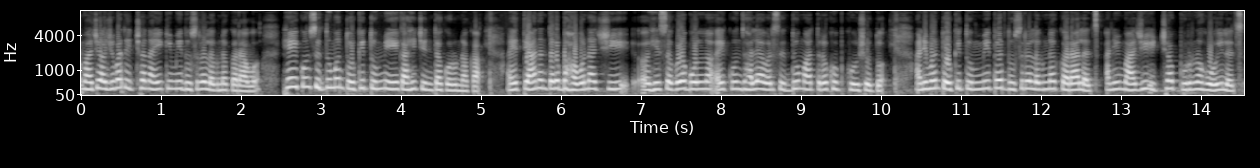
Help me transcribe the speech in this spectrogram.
माझी अजिबात इच्छा नाही की मी दुसरं लग्न करावं. हे ऐकून सिद्धू म्हणतो की तुम्ही काही चिंता करू नका. आणि त्यानंतर भावनाची हे सगळं बोलणं ऐकून झाल्यावर सिद्धू मात्र खूप खुश होतो. आणि म्हणतो की तुम्ही तर दुसरं लग्न करालच आणि माझी इच्छा पूर्ण होईलच.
